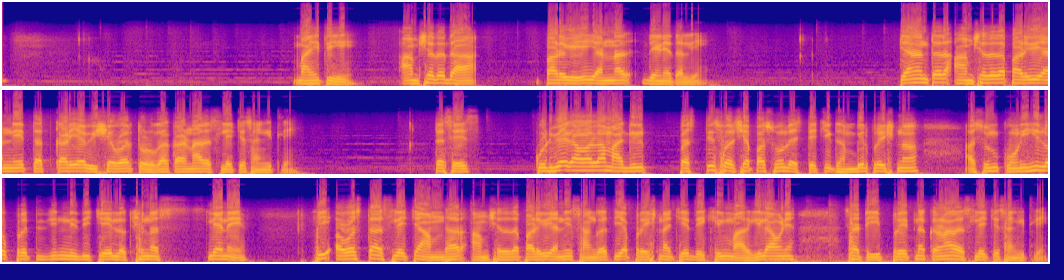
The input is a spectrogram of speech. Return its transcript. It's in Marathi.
माहिती आमशादादा पाडवे यांना देण्यात आली. त्यानंतर आमशादादा पाडवी यांनी तत्काळ या विषयावर तोडगा काढणार असल्याचे सांगितले. तसेच कुडवे गावाला मागील पस्तीस वर्षापासून रस्त्याची गंभीर प्रश्न असून कोणीही लोकप्रतिनिधीचे लक्ष नसल्याने ही अवस्था असल्याचे आमदार आमशादादा पाडवी यांनी सांगत या प्रश्नाचे देखील मार्गी लावण्यासाठी प्रयत्न करणार असल्याचे सांगितले.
